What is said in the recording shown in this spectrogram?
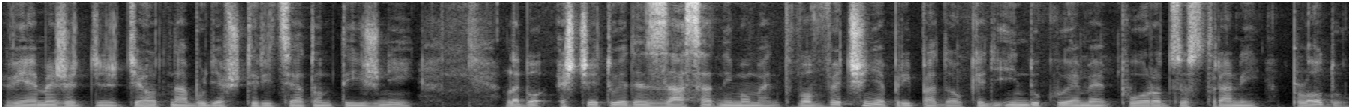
Vieme, že tehotná bude v 40. týždni, lebo ešte je tu jeden zásadný moment. Vo väčšine prípadov, keď indukujeme pôrod zo strany plodu,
